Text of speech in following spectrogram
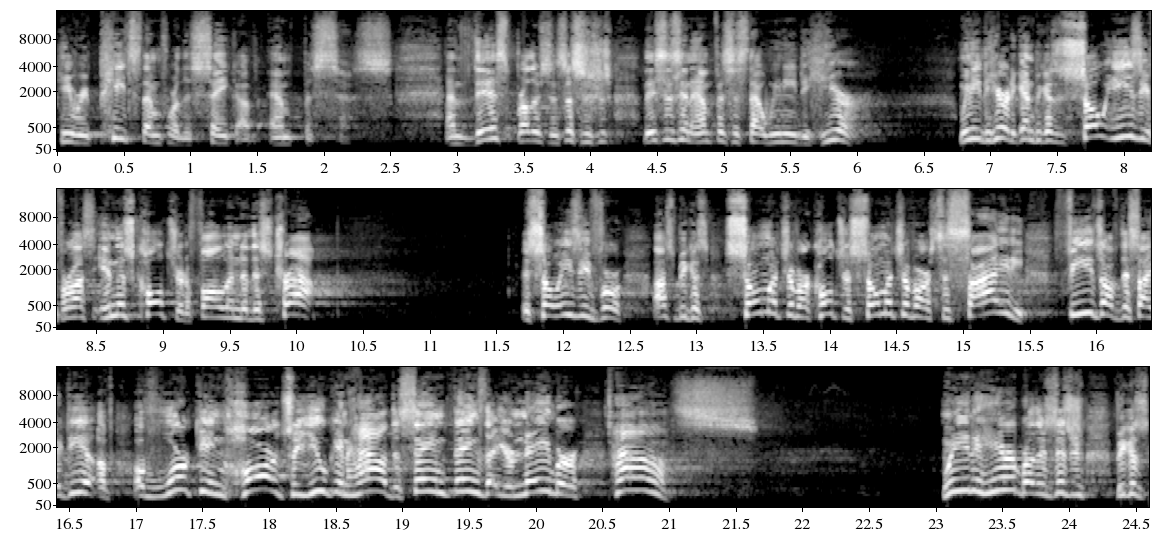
He repeats them for the sake of emphasis. And this, brothers and sisters, this is an emphasis that we need to hear. We need to hear it again because it's so easy for us in this culture to fall into this trap. It's so easy for us because so much of our culture, so much of our society feeds off this idea of, of working hard so you can have the same things that your neighbor has. We need to hear it, brothers and sisters, because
